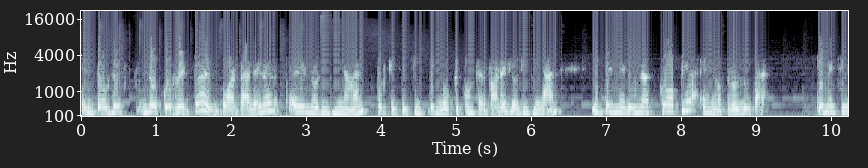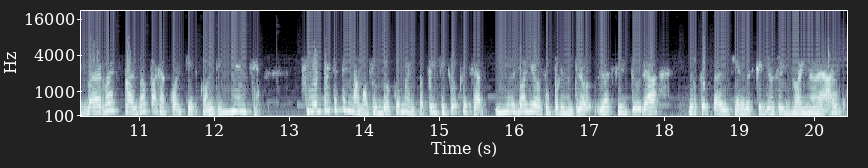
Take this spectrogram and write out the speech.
Entonces, lo correcto es guardar el, original, porque sí tengo que conservar el original, y tener una copia en otro lugar, que me sirva de respaldo para cualquier contingencia. Siempre que tengamos un documento físico que sea muy valioso, por ejemplo, la escritura lo que está diciendo es que yo soy dueño de algo.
